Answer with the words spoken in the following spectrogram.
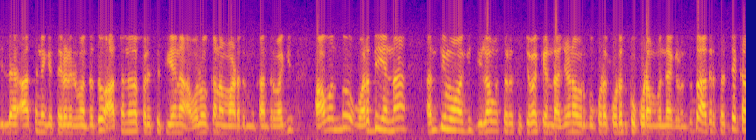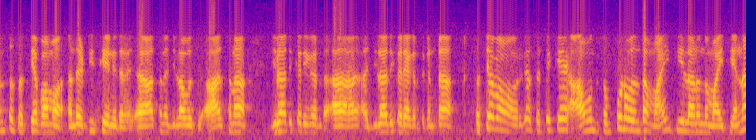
ಜಿಲ್ಲೆ ಹಾಸನಗೆ ತೆರಳಿರುವಂತದ್ದು ಹಾಸನದ ಪರಿಸ್ಥಿತಿಯನ್ನ ಅವಲೋಕನ ಮಾಡೋದ್ರ ಮುಖಾಂತರವಾಗಿ ಆ ಒಂದು ವರದಿಯನ್ನ ಅಂತಿಮವಾಗಿ ಜಿಲ್ಲಾ ಉಸ್ತುವಾರಿ ಸಚಿವ ಕೆನ್ ರಾಜಣ್ಣ ಅವ್ರಿಗೂ ಕೂಡ ಕೊಡೋದಕ್ಕೂ ಕೂಡ ಮುಂದಾಗಿರುವಂತದ್ದು ಆದ್ರೆ ಸತ್ಯಕ್ಕಂತ ಸತ್ಯಭಾಮ ಅಂದ್ರೆ ಟಿ ಸಿ ಏನಿದ್ದಾರೆ ಹಾಸನ ಜಿಲ್ಲಾ ಹಾಸನ ಜಿಲ್ಲಾಧಿಕಾರಿ ಜಿಲ್ಲಾಧಿಕಾರಿ ಆಗಿರ್ತಕ್ಕಂಥ ಸತ್ಯಭಾಮ ಅವರಿಗೆ ಸದ್ಯಕ್ಕೆ ಆ ಒಂದು ಸಂಪೂರ್ಣವಾದಂತಹ ಮಾಹಿತಿ ಇಲ್ಲ ಅನ್ನೋ ಮಾಹಿತಿಯನ್ನ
